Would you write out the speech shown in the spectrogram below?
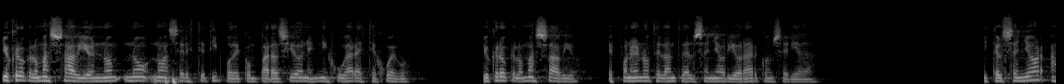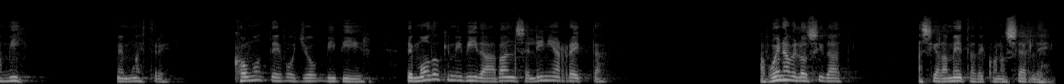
Yo creo que lo más sabio es no, no, no, hacer este tipo de comparaciones ni jugar a este juego. Yo creo que lo más sabio es ponernos delante del Señor y orar con seriedad. Y que el Señor a mí me muestre cómo debo yo vivir, de modo que mi vida avance en línea recta, a buena velocidad, hacia la meta de conocerle.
